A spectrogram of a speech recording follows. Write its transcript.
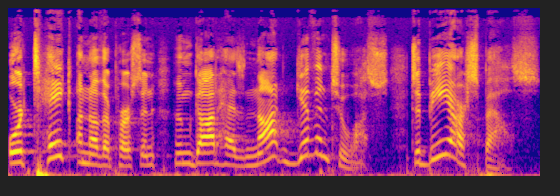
or take another person whom God has not given to us to be our spouse,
